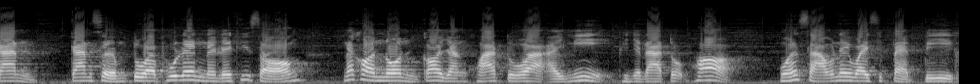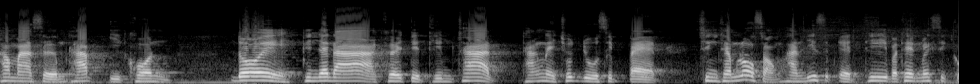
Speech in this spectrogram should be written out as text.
กันการเสริมตัวผู้เล่นในเลกที่ 2 นครนนท์ก็ยังคว้าตัวไอมี่ พิญญดาโตพ่อ หัวเสาในวัย 18 ปีเข้ามาเสริมทัพอีกคน โดยพิญญดาเคยติดทีมชาติทั้งในชุด U18 ชิงแชมป์โลก 2021 ที่ประเทศเม็กซิโก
